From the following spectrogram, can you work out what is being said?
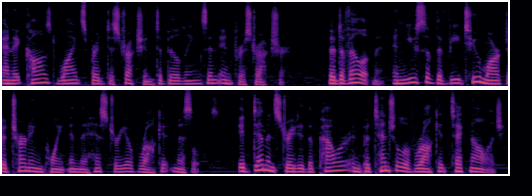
and it caused widespread destruction to buildings and infrastructure. The development and use of the V 2 marked a turning point in the history of rocket missiles. It demonstrated the power and potential of rocket technology,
